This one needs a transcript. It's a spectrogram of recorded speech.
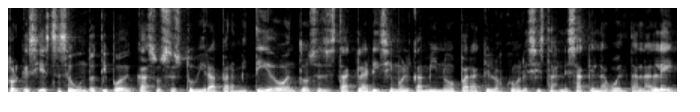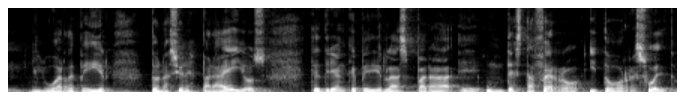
Porque si este segundo tipo de casos estuviera permitido, entonces está clarísimo el camino para que los congresistas le saquen la vuelta a la ley. En lugar de pedir donaciones para ellos, tendrían que pedirlas para eh, un testaferro y todo resuelto.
